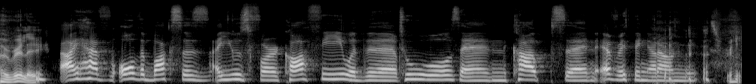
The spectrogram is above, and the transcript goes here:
Oh, really? I have all the boxes I use for coffee with the tools and cups and everything around me. That's really.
